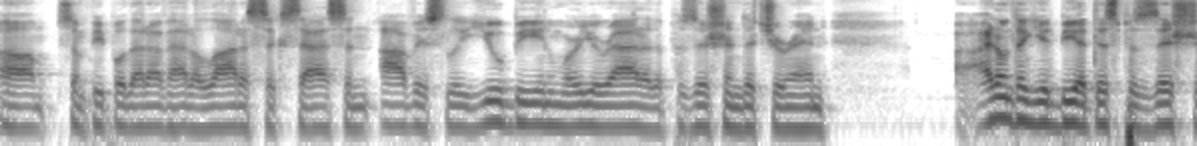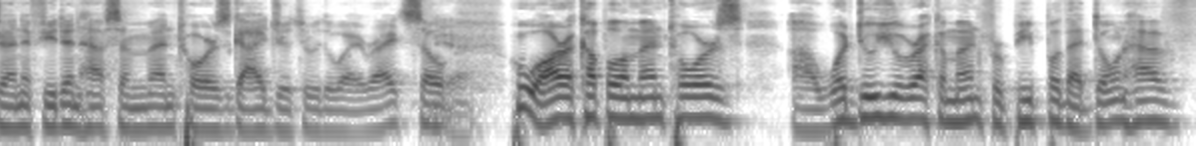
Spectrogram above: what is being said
Um, some people that have had a lot of success, and obviously you being where you're at, or the position that you're in, I don't think you'd be at this position if you didn't have some mentors guide you through the way, right? So, Yeah. who are a couple of mentors? Uh, what do you recommend for people that don't have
